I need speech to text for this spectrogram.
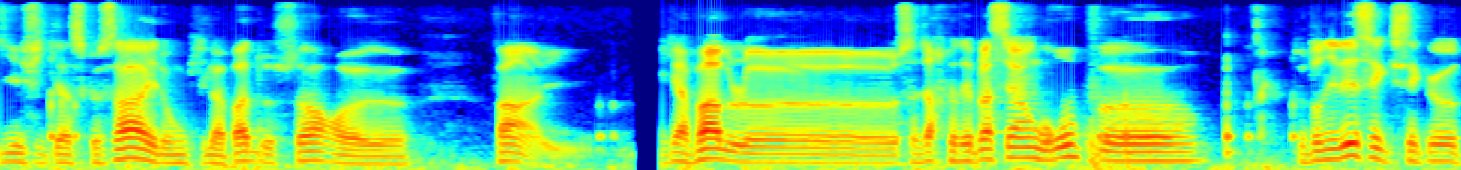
si efficaces que ça, et donc il a pas de sort. Enfin, il capable. euh, C'est-à-dire que déplacer un groupe. euh, ton idée, c'est que c'est que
